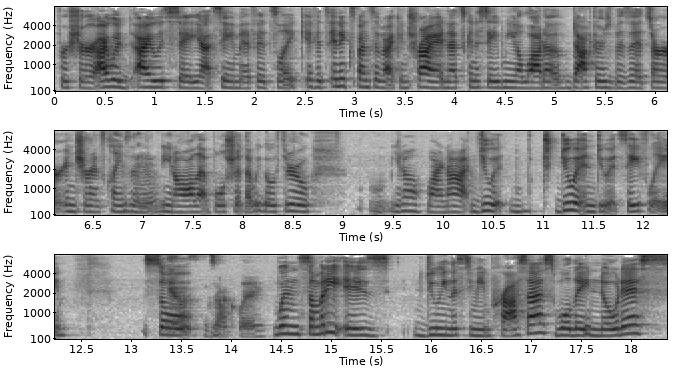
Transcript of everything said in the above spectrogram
for sure. I would I would say yeah, same. If it's like if it's inexpensive, I can try it, and that's going to save me a lot of doctor's visits or insurance claims and mm-hmm. you know all that bullshit that we go through. Mm, you know why not do it? Do it and do it safely. So yeah, exactly. when somebody is doing the steaming process, will they notice?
